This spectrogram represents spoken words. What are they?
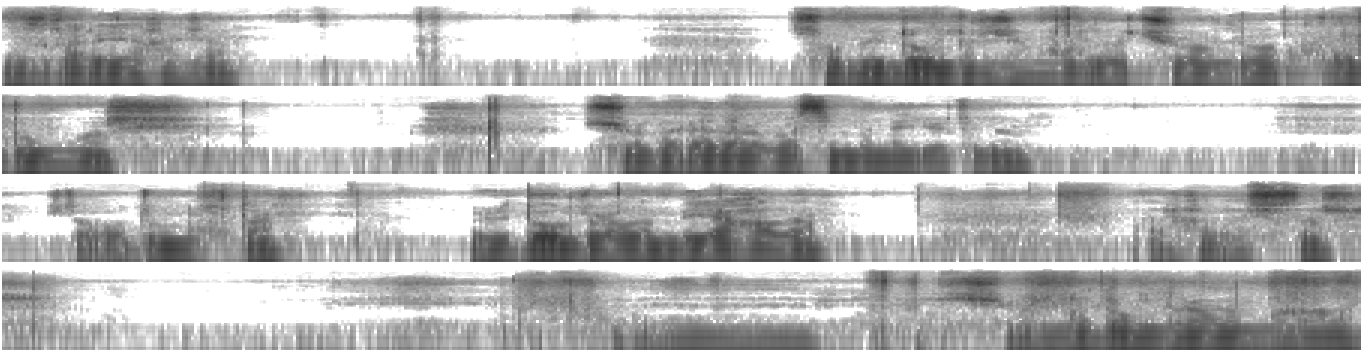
Izgarayı yakacağım. Sobayı dolduracağım. Burada çuvalda odun var. Şurada el arabasıyla da götürdüm. İşte odunluktan. Böyle dolduralım bir yakalım. Arkadaşlar. Ee, şöyle dolduralım bakalım.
